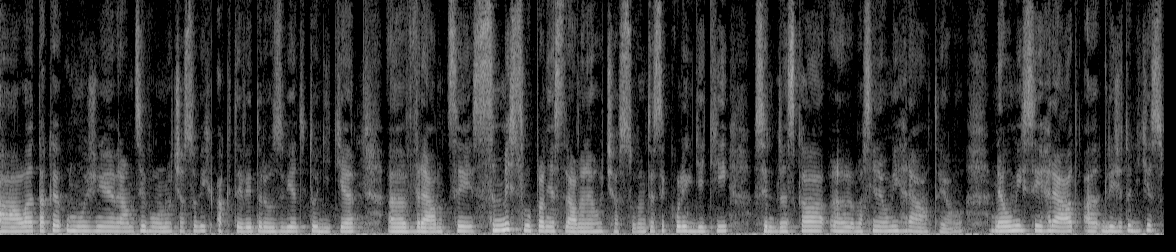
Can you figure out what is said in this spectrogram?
ale také umožňuje v rámci volnočasových aktivit rozvíjet to dítě eh, v rámci smysluplně stráveného času. Vemte si, kolik dětí si dneska eh, vlastně neumí hrát. Jo? Hmm. Neumí si hrát a když je to dítě s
